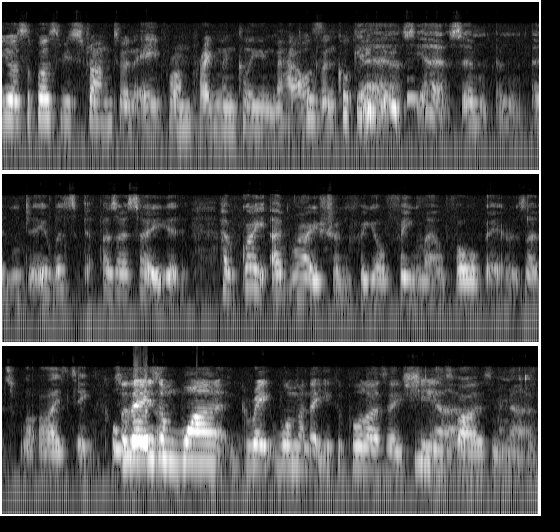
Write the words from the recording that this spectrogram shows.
You were supposed to be strung to an apron, pregnant, cleaning the house and cooking. Yes, yes, and, and and it was, as I say, you have great admiration for your female forebears. That's what I think. So there isn't one great woman that you could pull out and say she no, inspires me. No,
